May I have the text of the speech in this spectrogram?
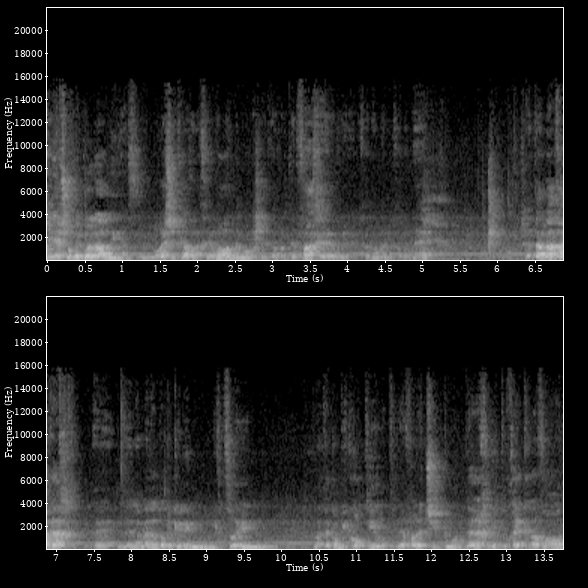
נניח שהוא בגולני, אז מורשת קרב על החרמון, ומורשת קרב על תל וכדומה וכדומה. כשאתה בא אחר כך אה, ללמד אותו בכלים מקצועיים, לתת לו ביקורתיות ויכולת שיפוט דרך ניתוחי קרבות,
